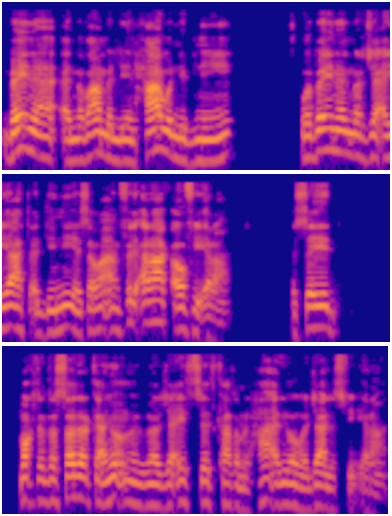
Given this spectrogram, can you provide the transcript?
بين النظام اللي نحاول نبنيه وبين المرجعيات الدينية سواء في العراق أو في إيران. السيد مقتدى الصدر كان يؤمن بمرجعية السيد كاظم الحائري وهو جالس في إيران.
